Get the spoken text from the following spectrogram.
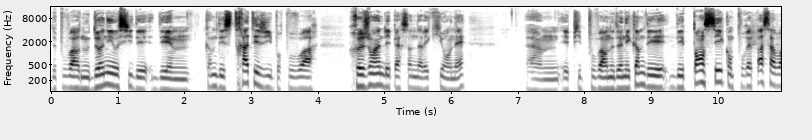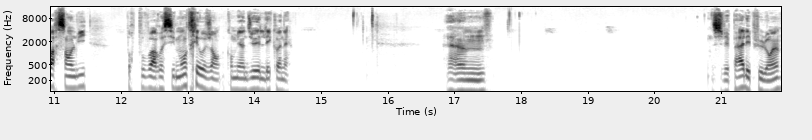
de pouvoir nous donner aussi des, des, comme des stratégies pour pouvoir rejoindre les personnes avec qui on est euh, et puis pouvoir nous donner comme des, des pensées qu'on ne pourrait pas savoir sans lui pour pouvoir aussi montrer aux gens combien Dieu les connaît. Euh, je ne vais pas aller plus loin,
